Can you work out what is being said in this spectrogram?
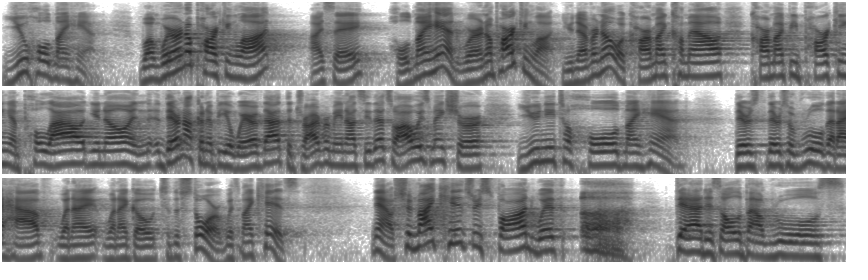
you hold my hand. When we're in a parking lot i say hold my hand. We're in a parking lot. You never know. A car might come out, car might be parking and pull out, you know, and they're not going to be aware of that. The driver may not see that. So I always make sure you need to hold my hand. There's, there's a rule that I have when I, when I go to the store with my kids. Now, should my kids respond with, ugh, dad is all about rules.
